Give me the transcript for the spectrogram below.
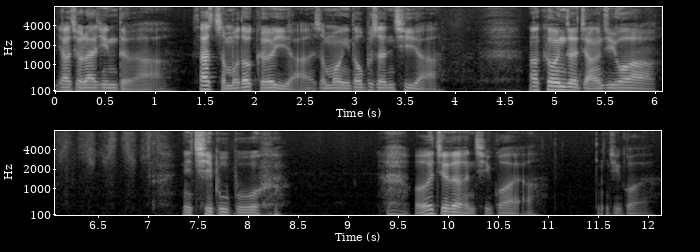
要求赖清德啊，他什么都可以啊，什么你都不生气啊。那柯文哲讲一句话，你气不不？我会觉得很奇怪啊，很奇怪啊。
